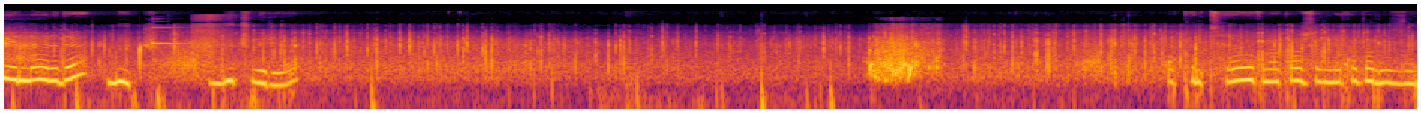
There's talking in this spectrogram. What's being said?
Yeşil şeylerde güç. Güç veriyor. Akıntıya bakın arkadaşlar ne kadar hızlı.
